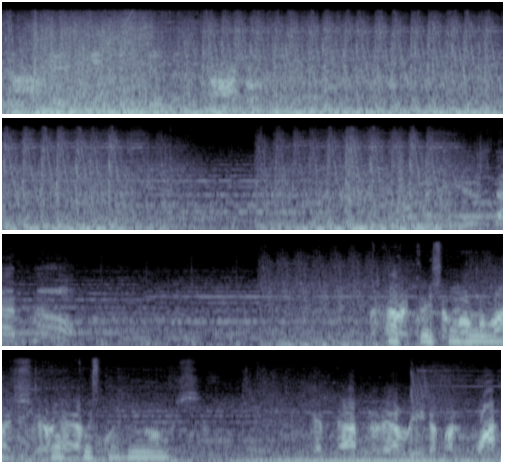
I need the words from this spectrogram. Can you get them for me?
is a ancient human. That now? The Walk with heretics are my mobilizing hooves. their Walk with my hooves. Get after their leader, but watch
